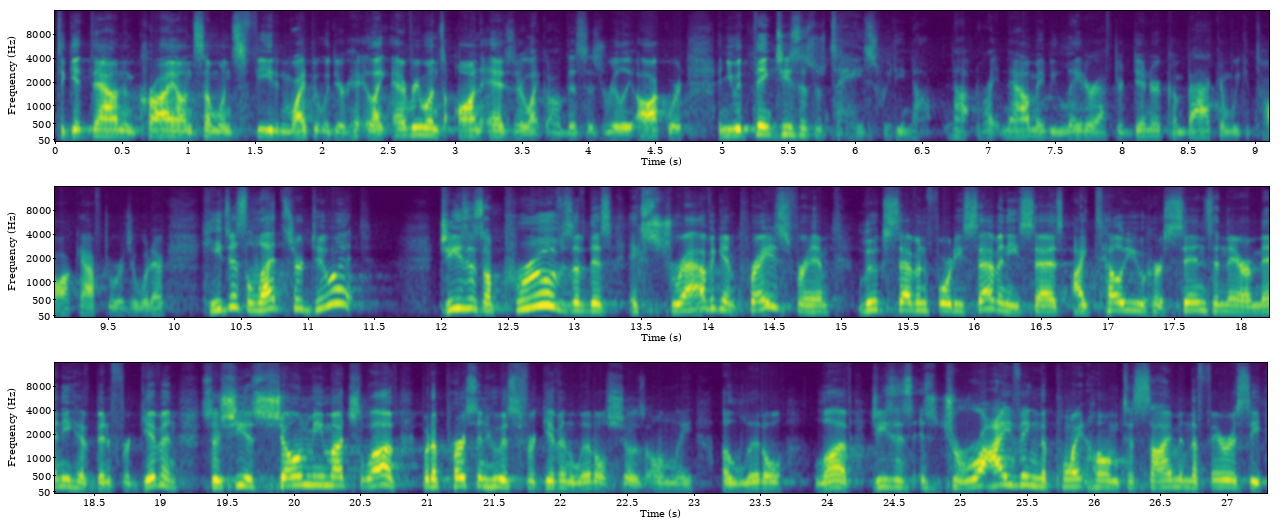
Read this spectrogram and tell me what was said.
to get down and cry on someone's feet and wipe it with your hair. Like everyone's on edge. They're like, oh, this is really awkward. And you would think Jesus would say, hey, sweetie, not, not right now, maybe later after dinner, come back and we can talk afterwards or whatever. He just lets her do it. Jesus approves of this extravagant praise for him. Luke 7 47, he says, I tell you, her sins, and they are many, have been forgiven. So she has shown me much love. But a person who is forgiven little shows only a little love. Jesus is driving the point home to Simon the Pharisee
